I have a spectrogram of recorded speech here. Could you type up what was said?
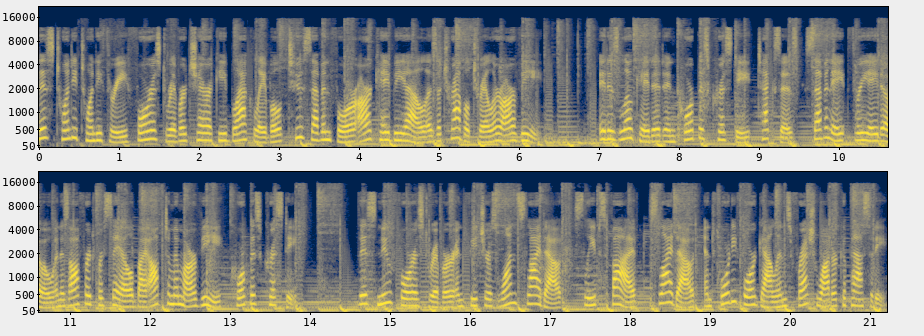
This 2023 Forest River Cherokee Black Label 274 RKBL is a travel trailer RV. It is located in Corpus Christi, Texas 78380 and is offered for sale by Optimum RV, Corpus Christi. This new Forest River and features one slide out, sleeps 5, slide out, and 44 gallons fresh water capacity.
